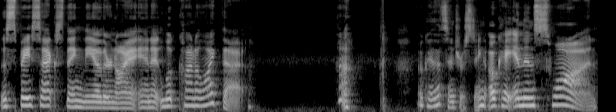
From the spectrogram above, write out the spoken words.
the SpaceX thing the other night, and it looked kind of like that. Huh. Okay, that's interesting. Okay, and then swan.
